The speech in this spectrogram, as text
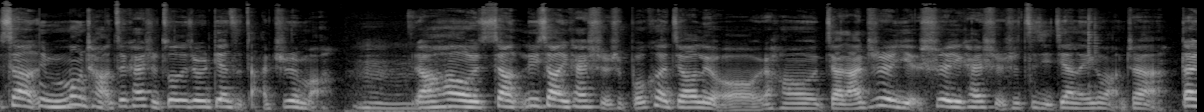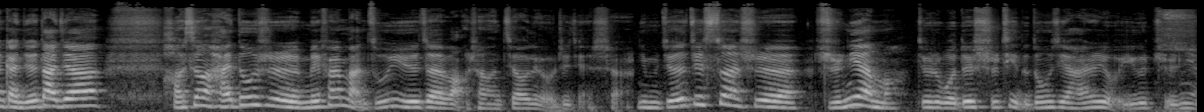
像你们梦场最开始做的就是电子杂志嘛，嗯，然后像绿校一开始是博客交流，然后假杂志也是一开始是自己建了一个网站，但感觉大家好像还都是没法满足于在网上交流这件事儿。你们觉得这算是执念吗？就是我对实体的东西还是有一个执念。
